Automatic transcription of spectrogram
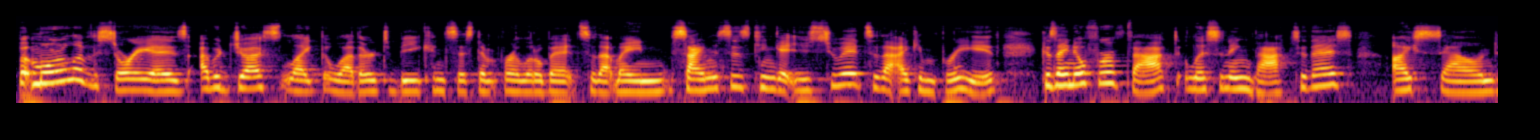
But moral of the story is I would just like the weather to be consistent for a little bit so that my sinuses can get used to it so that I can breathe. Because I know for a fact, listening back to this, I sound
